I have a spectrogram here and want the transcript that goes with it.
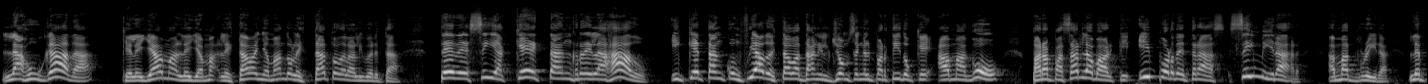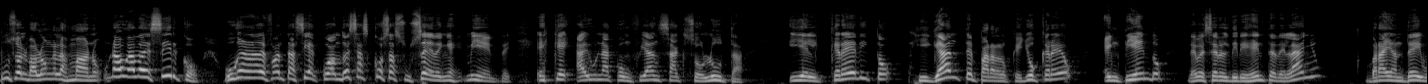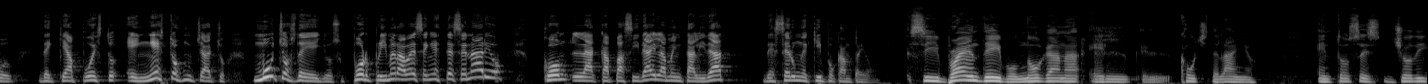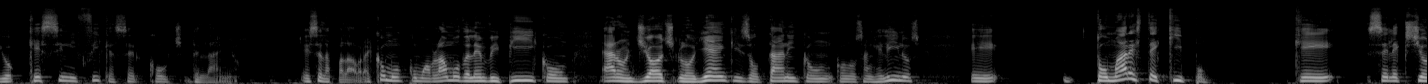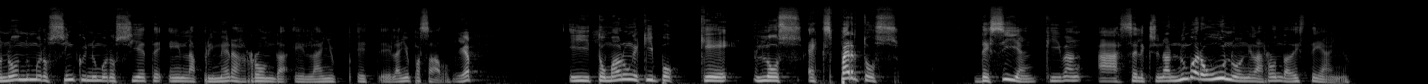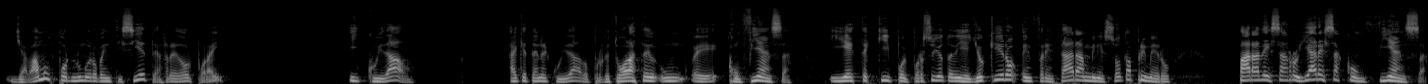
la jugada que le, llama, le, le estaban llamando la estatua de la libertad, te decía qué tan relajado y qué tan confiado estaba Daniel Jones en el partido que amagó para pasarle a Barkley y por detrás, sin mirar a Matt Breida, le puso el balón en las manos. Una jugada de circo, una jugada de fantasía. Cuando esas cosas suceden, mi gente, es que hay una confianza absoluta y el crédito gigante para lo que yo creo, entiendo, debe ser el dirigente del año, Brian Dable, de que ha puesto en estos muchachos, muchos de ellos, por primera vez en este escenario, con la capacidad y la mentalidad de ser un equipo campeón. si Brian Dable no gana el, coach del año, entonces yo digo, ¿qué significa ser coach del año? Esa es la palabra. Es como, como hablamos del MVP con Aaron Judge, los Yankees, o Tani con, con los Angelinos. Eh, tomar este equipo que seleccionó número 5 y número 7 en la primera ronda el año, el año pasado. Yep. Y tomar un equipo que los expertos decían que iban a seleccionar número uno en la ronda de este año. Ya vamos por número 27, alrededor por ahí. Y cuidado, hay que tener cuidado, porque tú hablaste de eh, confianza y este equipo, y por eso yo te dije, yo quiero enfrentar a Minnesota primero para desarrollar esa confianza.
